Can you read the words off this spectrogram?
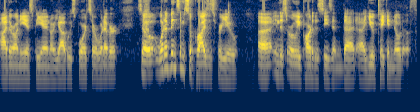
either on ESPN or Yahoo Sports or whatever. So, what have been some surprises for you uh, in this early part of the season that uh, you have taken note of?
